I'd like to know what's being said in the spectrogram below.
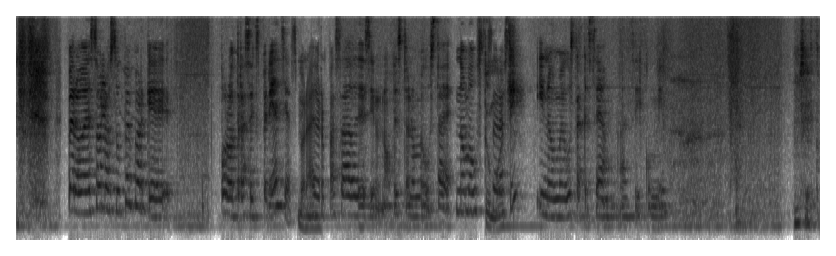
Pero eso lo supe porque por otras experiencias, por haber pasado y decir, no, esto no me gusta, no me gusta Too ser much. así y no me gusta que sean así conmigo. No es cierto.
